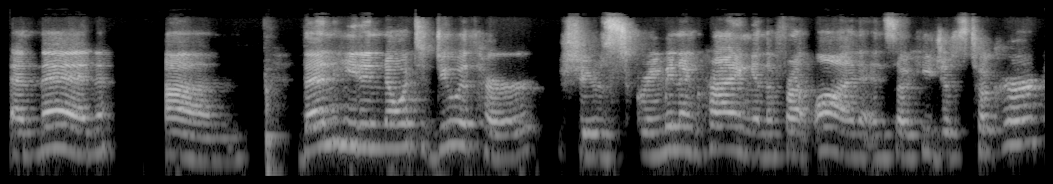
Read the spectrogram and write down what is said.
and then um, then he didn't know what to do with her. She was screaming and crying in the front lawn. And so he just took her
